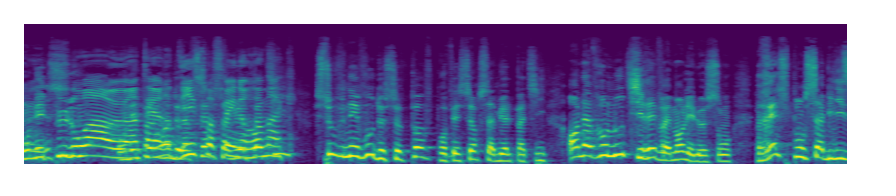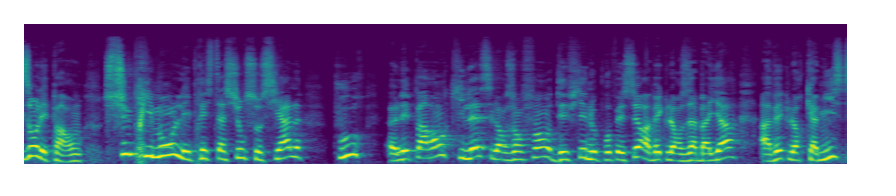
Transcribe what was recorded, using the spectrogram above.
on est euh, plus soit euh, interdit, soit fait une remarque. Souvenez-vous de ce pauvre professeur Samuel Paty. En avons-nous tiré vraiment les leçons? Responsabilisons les parents, supprimons les prestations sociales pour euh, les parents qui laissent leurs enfants défier nos professeurs avec leurs abayas, avec leurs camis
